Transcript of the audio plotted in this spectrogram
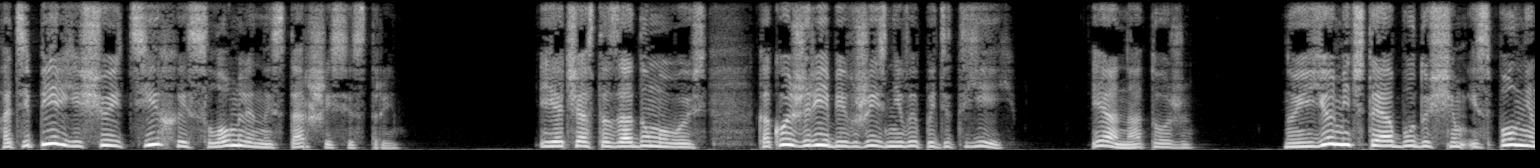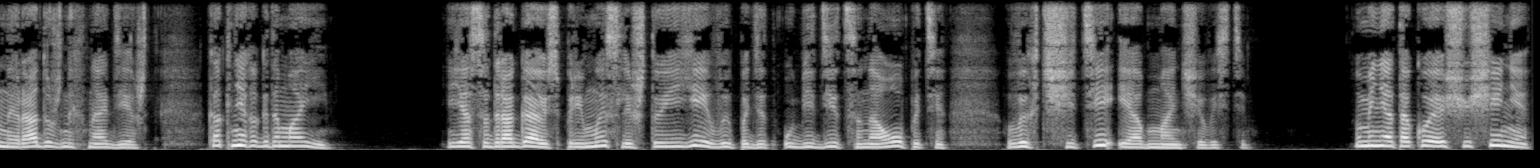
А теперь еще и тихой, сломленной старшей сестры. И я часто задумываюсь, какой жребий в жизни выпадет ей. И она тоже. Но ее мечты о будущем исполнены радужных надежд, как некогда мои. Я содрогаюсь при мысли, что и ей выпадет убедиться на опыте в их тщете и обманчивости. У меня такое ощущение,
